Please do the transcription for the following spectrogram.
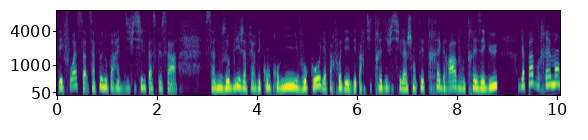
Des fois, ça, ça, peut nous paraître difficile parce que ça, ça nous oblige à faire des compromis vocaux. Il y a parfois des, des parties très difficiles à chanter, très graves ou très aiguës. Il n'y a pas vraiment,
